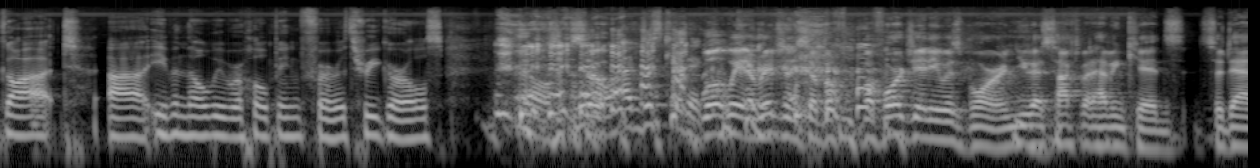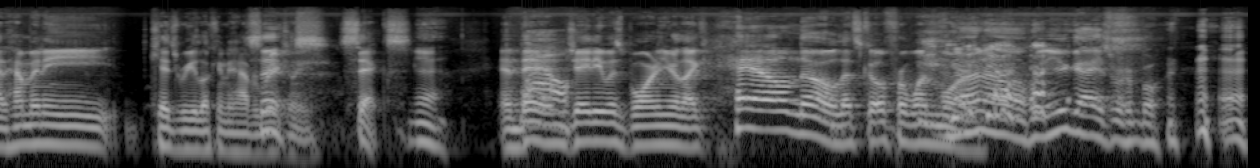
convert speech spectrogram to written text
got, uh, even though we were hoping for three girls. No, no, I'm just kidding. Well, wait. Originally, so before JD was born, you guys talked about having kids. So, Dad, how many kids were you looking to have Six. originally? Six. yeah. And then Wow. JD was born, and you're like, hell no, let's go for one more. No, no, when you guys were born. but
